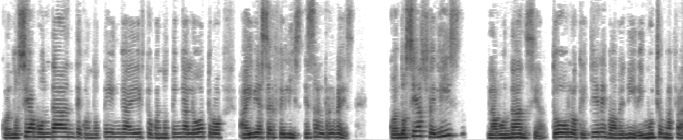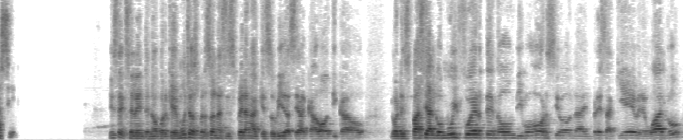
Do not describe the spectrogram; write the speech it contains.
Cuando sea abundante, cuando tenga esto, cuando tenga lo otro, ahí voy a ser feliz. Es al revés. Cuando seas feliz, la abundancia, todo lo que quieres va a venir y mucho más fácil. Es excelente, ¿no? Porque muchas personas esperan a que su vida sea caótica o, o les pase algo muy fuerte, ¿no? Un divorcio, la empresa quiebre o algo,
